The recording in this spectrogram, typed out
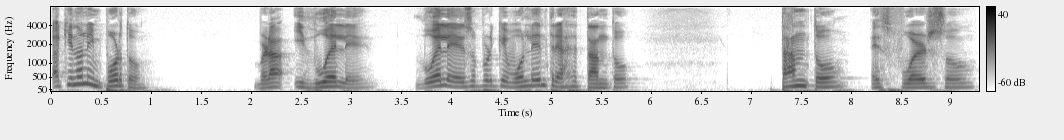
¿A quién no le importo? ¿Verdad? Y duele. Duele eso porque vos le entregaste tanto, tanto esfuerzo.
